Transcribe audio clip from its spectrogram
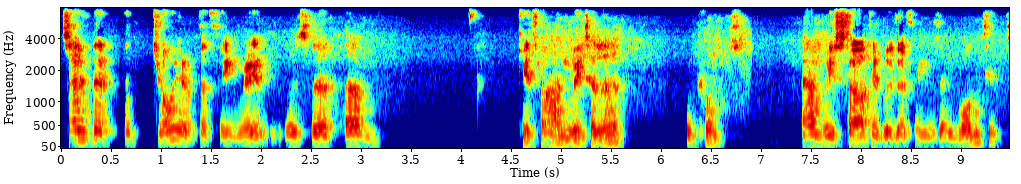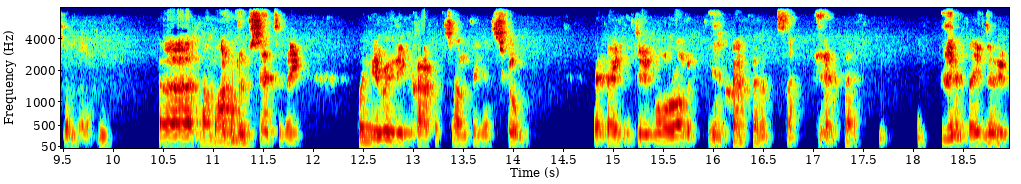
So the, the joy of the thing really was that um, kids were hungry to learn, of course. And we started with the things they wanted to learn. Uh, and one of them said to me, when you really crap at something at school, they make you do more of it. they do.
